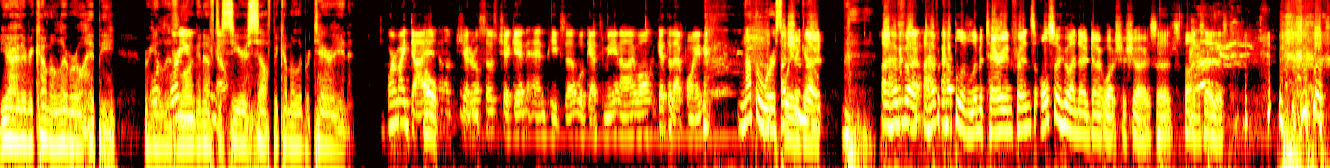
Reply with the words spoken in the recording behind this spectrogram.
You either become a liberal hippie or you Or- live or you- long enough you to see yourself become a libertarian. or my diet Oh. of General Tso's chicken and pizza will get to me, and I won't get to that point. Not the worst I way to should go. I have uh, I have a couple of libertarian friends, also who I know don't watch the show, so it's fine to say this.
